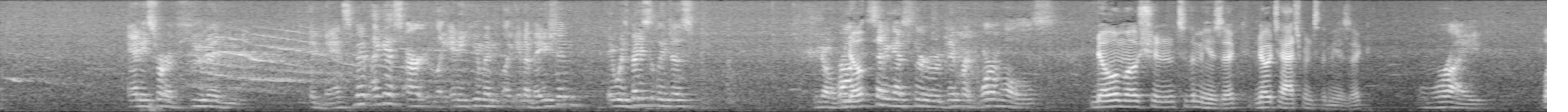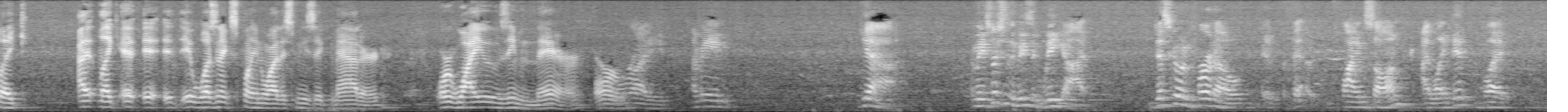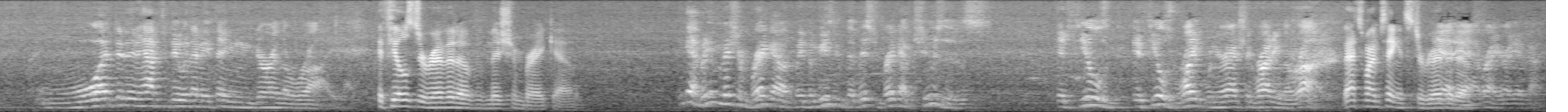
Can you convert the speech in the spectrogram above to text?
any sort of human advancement, I guess, or like any human like innovation. It was basically just you know rocket No- sending us through different wormholes. no emotion to the music, no attachment to the music. Right. Like, I like it. It, it wasn't explained why this music mattered, or why it was even there, or Right. I mean, yeah. I mean, especially the music we got. Disco Inferno, it- fine song. I like it, but what did it have to do with anything during the ride? it feels derivative of Mission Breakout. Yeah, but even Mission Breakout, I mean, the music that Mission Breakout chooses, it feels it feels right when you're actually riding the ride. That's why I'm saying it's derivative. Yeah, yeah, right, right, yeah. okay.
